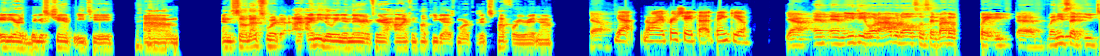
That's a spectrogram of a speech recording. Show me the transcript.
ADR's biggest champ ET. Um, and so that's what I, I, need to lean in there and figure out how I can help you guys more because it's tough for you right now. Yeah. Yeah. No, I appreciate that. Thank you. Yeah. And, and ET, what I would also say, by the way, uh, when you said ET,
